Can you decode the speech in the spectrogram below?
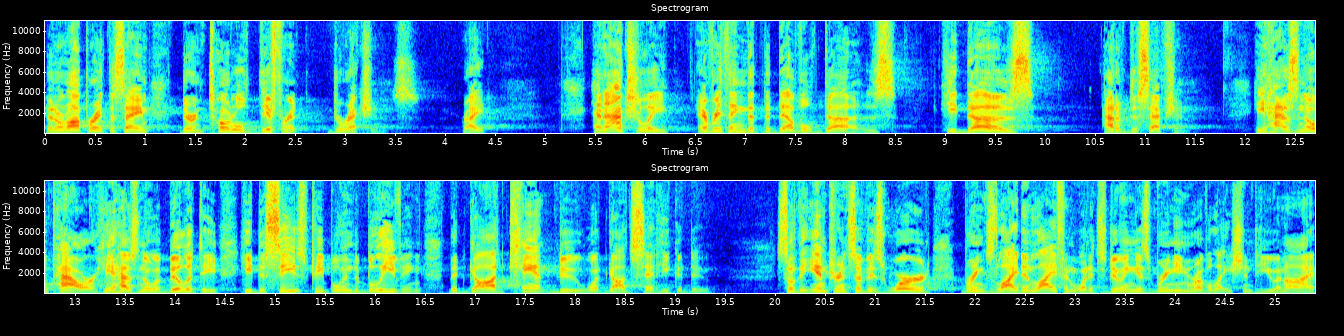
they don't operate the same, they're in total different directions, right? And actually, everything that the devil does, he does out of deception. He has no power, he has no ability. He deceives people into believing that God can't do what God said he could do. So the entrance of His Word brings light and life, and what it's doing is bringing revelation to you and I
